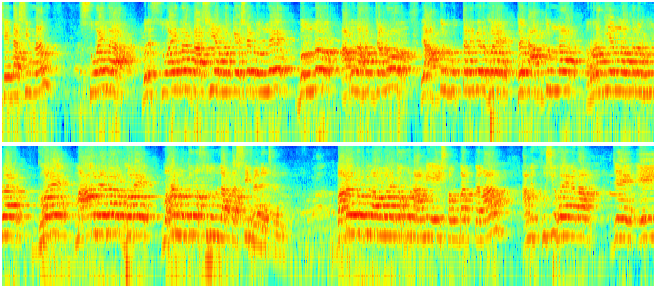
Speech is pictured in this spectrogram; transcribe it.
সেই দাসীর নাম সুয়াইবা। বলে সুয়াইবা দাসী আমাকে এসে বললে, বলল, আবুল আহাব, জানো যে আব্দুল মুত্তালিবের ঘরে আব্দুল্লাহ রাদিয়াল্লাহু তাআলা হুনার ঘরে, মা ঘরে মুহাম্মদ রাসূলুল্লাহ তাশরিফ এনেছেন। বারো রবিউল আউয়ালে যখন আমি এই সংবাদ পেলাম আমি খুশি হয়ে গেলাম যে এই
